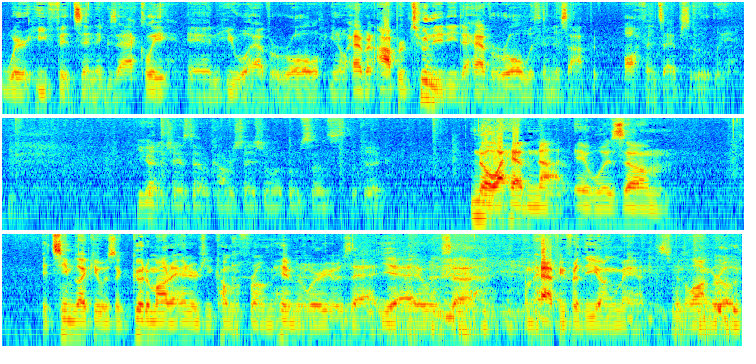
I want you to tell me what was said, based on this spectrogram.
where he fits in exactly, and he will have a role. You know, have an opportunity to have a role within this op- offense. Absolutely. You got a chance to have a conversation with him since the pick? No, I have not. It was. Um, it seemed like it was a good amount of energy coming from him and where he was at. Yeah, it was. Uh, I'm happy for the young man. It's been a long road,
